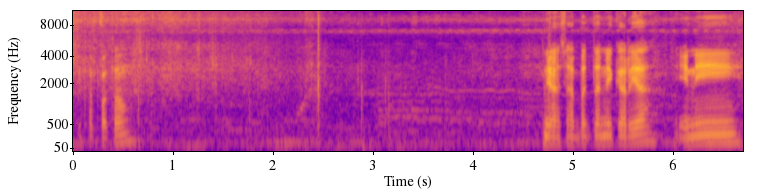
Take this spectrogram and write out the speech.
kita potong ya sahabat tani karya ini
